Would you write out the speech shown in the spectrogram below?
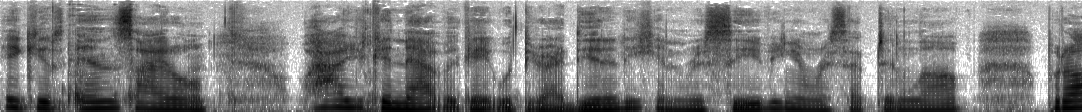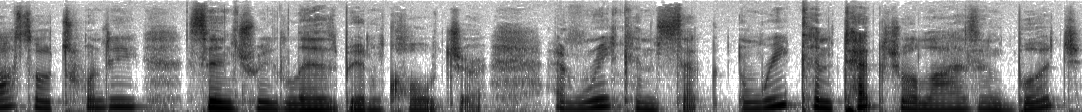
it gives insight on how you can navigate with your identity and receiving and recepting love, but also 20th century lesbian culture and recontextualizing butch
